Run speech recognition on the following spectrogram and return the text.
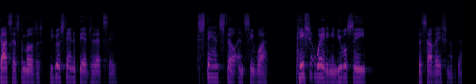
God says to Moses, You go stand at the edge of that sea. Stand still and see what? Patient waiting, and you will see the salvation of God.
